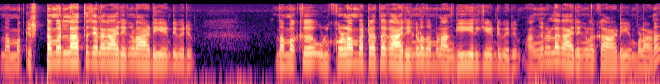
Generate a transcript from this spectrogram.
നമുക്ക് ഇഷ്ടമല്ലാത്ത ചില കാര്യങ്ങൾ ആഡ് ചെയ്യേണ്ടി വരും. നമുക്ക് ഉൾക്കൊള്ളാൻ പറ്റാത്ത കാര്യങ്ങൾ നമ്മൾ അംഗീകരിക്കേണ്ടി വരും. അങ്ങനെയുള്ള കാര്യങ്ങളൊക്കെ ആഡ് ചെയ്യുമ്പോഴാണ്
